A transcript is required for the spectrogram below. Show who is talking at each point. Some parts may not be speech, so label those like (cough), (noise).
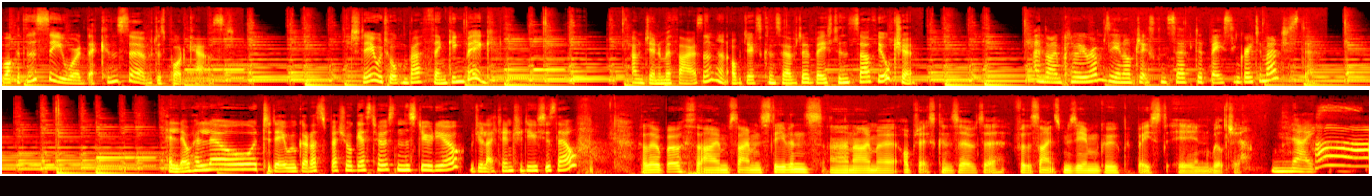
Speaker 1: Welcome to the C Word, the Conservators podcast. Today we're talking about thinking big. I'm Jenny Mathiasson, an objects conservator based in South Yorkshire.
Speaker 2: And I'm Kloe Rumsey, an objects conservator based in Greater Manchester.
Speaker 1: Hello, hello. Today we've got a special guest host in the studio. Would you like to introduce yourself?
Speaker 3: Hello, both. I'm Simon Stephens, and I'm an objects conservator for the Science Museum Group based in Wiltshire.
Speaker 1: Nice.
Speaker 3: Hi,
